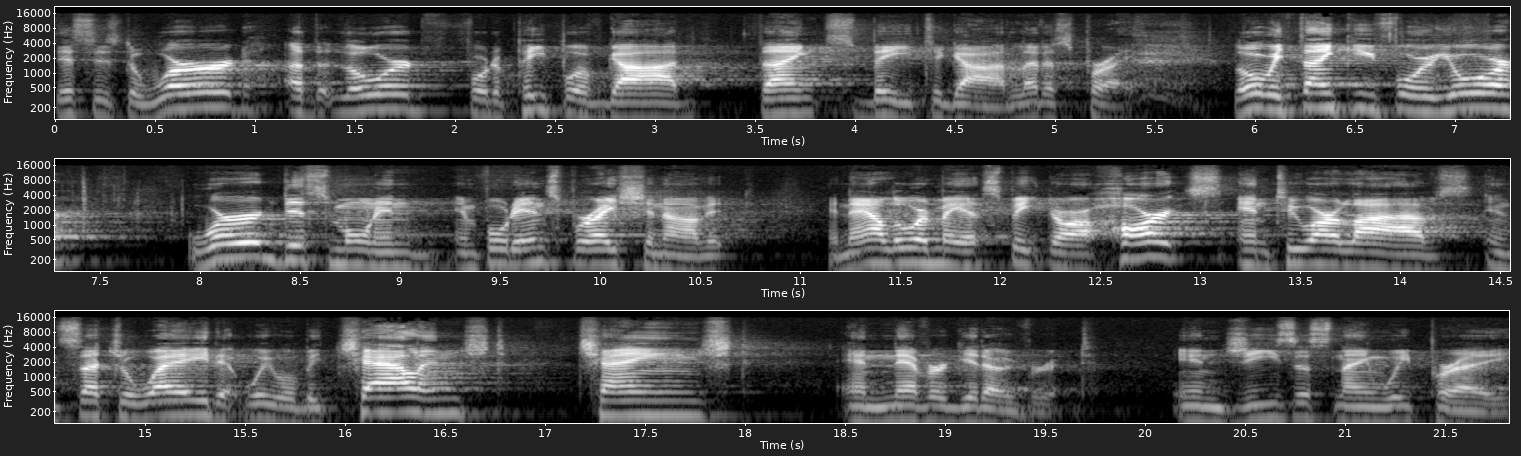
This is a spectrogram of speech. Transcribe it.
This is the word of the Lord for the people of God. Thanks be to God. Let us pray. Lord, we thank you for your word this morning and for the inspiration of it. And now, Lord, may it speak to our hearts and to our lives in such a way that we will be challenged, changed, and never get over it. In Jesus' name we pray.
